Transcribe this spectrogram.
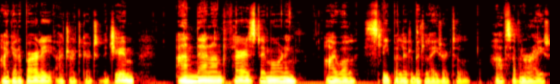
I get up early, I try to go to the gym, and then on Thursday morning, I will sleep a little bit later till half seven or eight.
